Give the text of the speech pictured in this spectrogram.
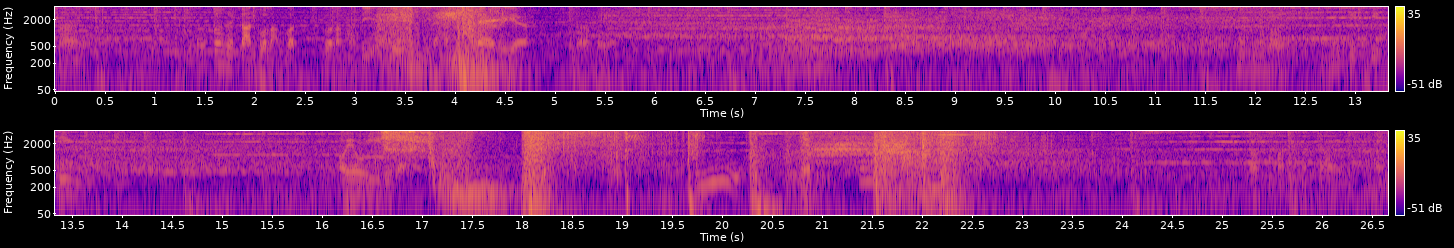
ใช่ต้องจัดการตัวหลังก่อน ตัวหลังมันตีเอทีนะครับ area damage ตอนนี้เรา ติดบีดดิ้งเอา AOE ดีกว่าอื้อเจ็บอื้อลดขวัญกว่าเ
